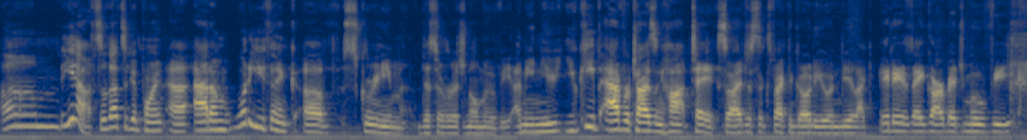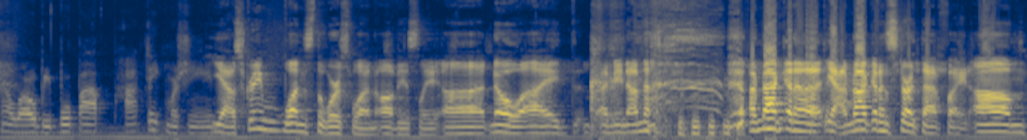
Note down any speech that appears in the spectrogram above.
Um. Yeah. So that's a good point. Uh, Adam, what do you think of Scream, this original movie? I mean, you you keep advertising hot takes, so I just expect to go to you and be like, "It is a garbage movie." Hello, beep boop bop, hot take machine. Yeah, Scream One's the worst one, obviously. Uh, no, I, I mean, I'm not, I'm not gonna, yeah, I'm not gonna start that fight. Um,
